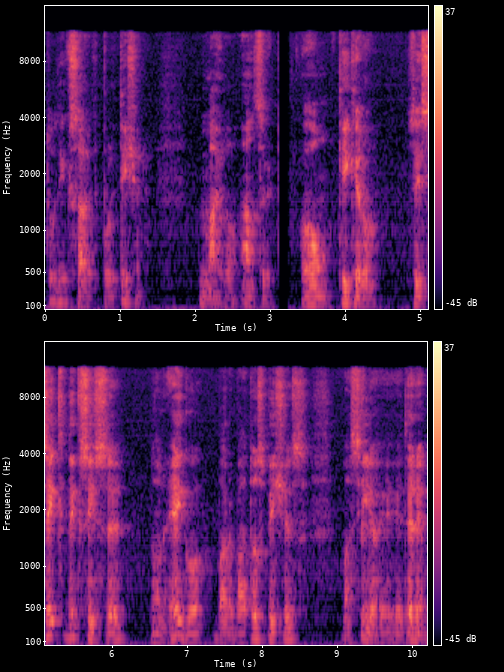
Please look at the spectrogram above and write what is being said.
to the exiled politician. Milo answered, O Cicero, si sic dixisse non ego barbato species, Massiliae ederem. Eh, eh,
